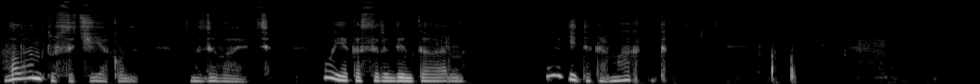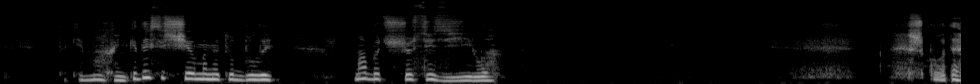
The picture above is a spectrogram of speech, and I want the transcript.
Галантуси, чи як вони називаються. Ой, яка серединка гарна. Ой, і така махенька. Такі махонькі. Десь ще в мене тут були. Мабуть, щось і з'їла. Шкода,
